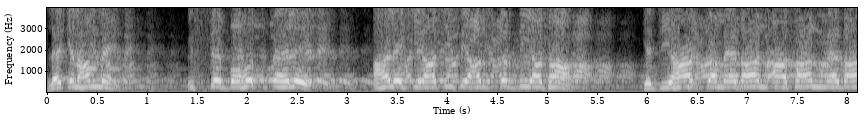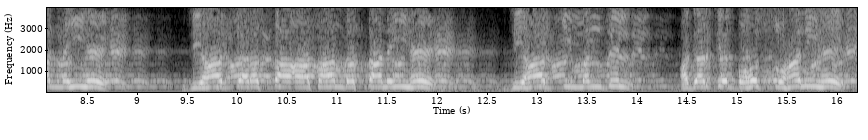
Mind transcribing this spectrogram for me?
لیکن ہم نے اس سے بہت پہلے اہل کراچی سے عرض کر دیا تھا کہ جہاد کا میدان آسان میدان نہیں ہے، جہاد کا رستہ آسان رستہ نہیں ہے۔ جہاد کی منزل اگرچہ بہت سہانی ہے،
